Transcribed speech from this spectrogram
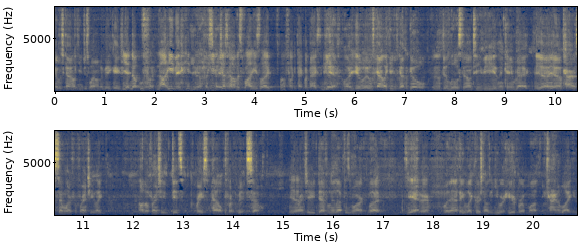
it was kind of like he just went on a vacation. Yeah, no, not even. You know like, he just got off his flight. He's like, oh, fuck, I pack my bags and Yeah, like it, it was kind of like he just got to go, did a little stint on TV, and then came back. Yeah, yeah. Kind of similar for Frenchie, like although Frenchie did some, raise some hell for a bit, so Yeah. Frenchie definitely left his mark. But yeah, sure. but then I think like I was like, you were here for a month, you kind of like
